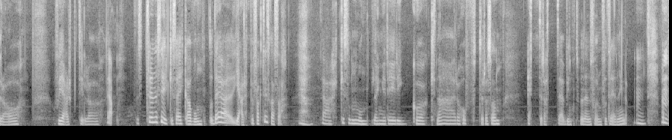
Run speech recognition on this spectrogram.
bra å, å få hjelp til å ja, trene styrke så jeg ikke har vondt. Og det hjelper faktisk, altså. Ja. Det er ikke sånn vondt lenger i rygg og knær og hofter og sånn etter at jeg begynte med den form for trening. Mm. Men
